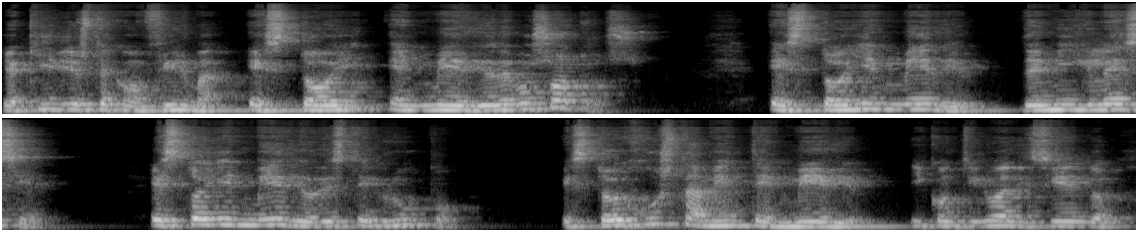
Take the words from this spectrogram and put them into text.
Y aquí Dios te confirma, estoy en medio de vosotros. Estoy en medio de mi iglesia. Estoy en medio de este grupo. Estoy justamente en medio. Y continúa diciendo,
